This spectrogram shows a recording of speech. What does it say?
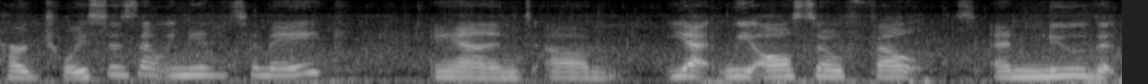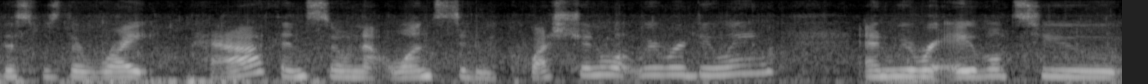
hard choices that we needed to make, and um, yet we also felt and knew that this was the right path. And so, not once did we question what we were doing, and we were able to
